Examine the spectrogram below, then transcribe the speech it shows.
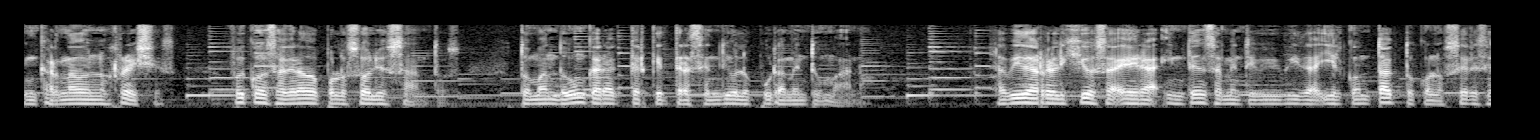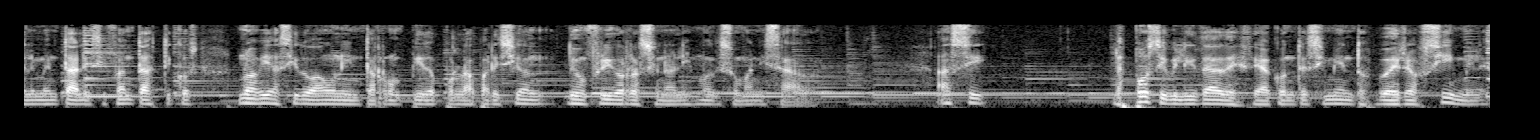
encarnado en los reyes, fue consagrado por los óleos santos, tomando un carácter que trascendió lo puramente humano. La vida religiosa era intensamente vivida y el contacto con los seres elementales y fantásticos no había sido aún interrumpido por la aparición de un frío racionalismo deshumanizado. Así, las posibilidades de acontecimientos verosímiles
